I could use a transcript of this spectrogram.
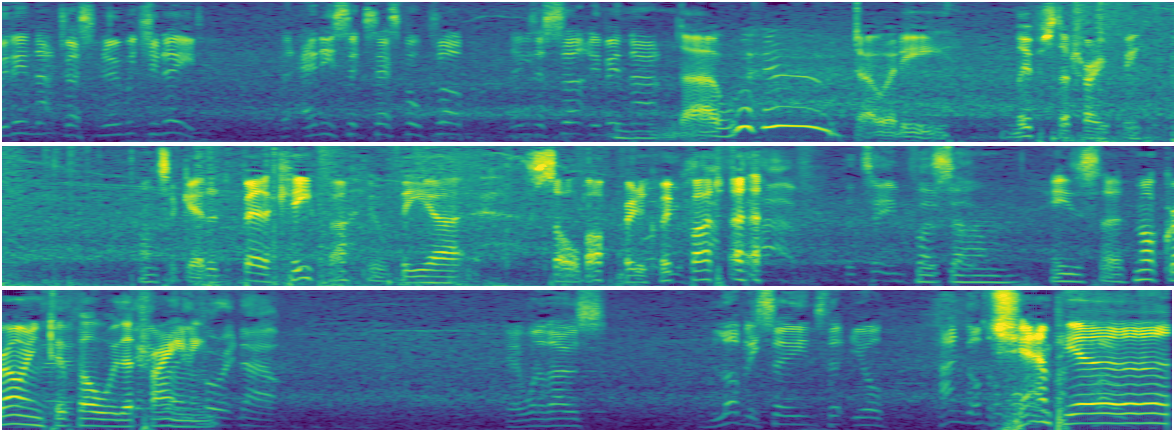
within that dressing room, which you need. At any successful club, these have certainly been that. And uh, woohoo! Doherty lifts the trophy. Once I get a better keeper, he'll be uh, sold off pretty quick. but have to have the team he's, um, he's uh, not growing too well with the training. for it now. Yeah, one of those lovely scenes that you'll hang on the Champions,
